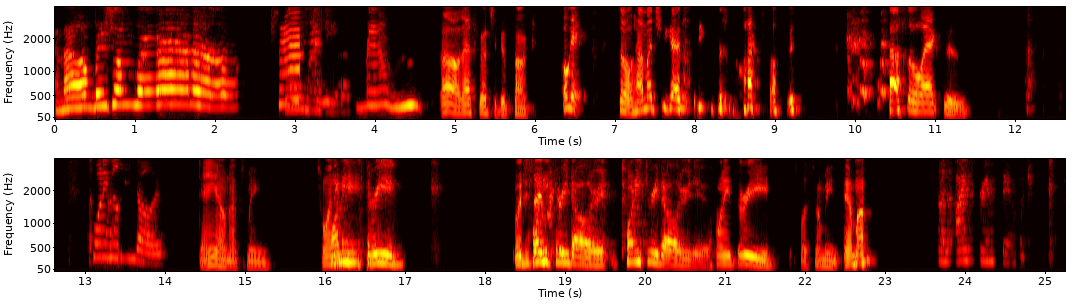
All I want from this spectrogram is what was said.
and I'll be somewhere. else. Oh my Jesus. That's such a good song. Okay, so how much you guys think the box office House of Wax is? Twenty million dollars. Damn, that's mean. 20, 23 what'd you say? $23 $23 due. 23. Plus, I mean, Emma, An ice cream sandwich.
